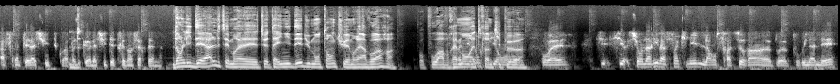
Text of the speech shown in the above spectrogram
affronter la suite, quoi, parce que la suite est très incertaine. Dans l'idéal, tu as une idée du montant que tu aimerais avoir pour pouvoir vraiment Bah, être un si petit on- peu... Ouais. Si, on arrive à 5000, là, on sera serein euh, pour une année,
